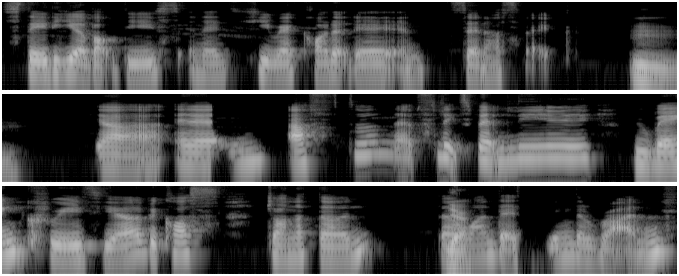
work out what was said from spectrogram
steady about this, and then he recorded there and sent us back. Mm. Yeah, and then after Netflix badly, we went crazier because Jonathan, the Yeah. one that's doing the run,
